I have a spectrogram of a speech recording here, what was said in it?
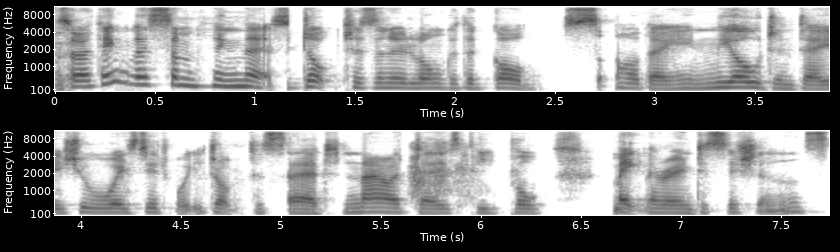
So I think there's something that doctors are no longer the gods, are they? In the olden days, you always did what your doctor said. Nowadays, people make their own decisions.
